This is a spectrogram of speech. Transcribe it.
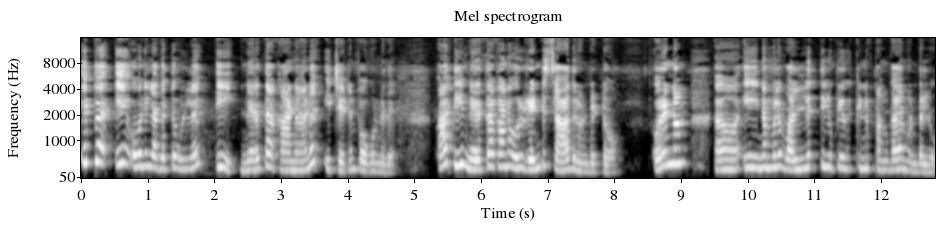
ഇപ്പം ഈ ഓവനിലകത്ത് ഉള്ള തീ നിരത്താക്കാനാണ് ഈ ചേട്ടൻ പോകുന്നത്. ആ തീ നിരത്താക്കാൻ ഒരു രണ്ട് സാധനം ഉണ്ട് കേട്ടോ ഒരെണ്ണം ഈ നമ്മൾ വള്ളത്തിൽ ഉപയോഗിക്കുന്ന പങ്കായമുണ്ടല്ലോ.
